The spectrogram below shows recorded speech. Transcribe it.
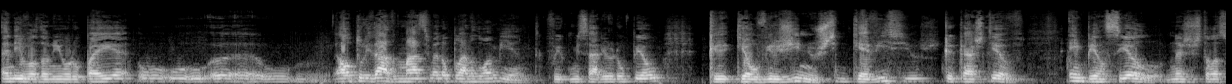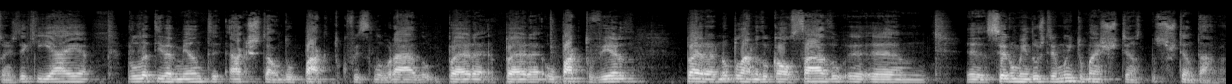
a nível da União Europeia, o, o, o, autoridade máxima no plano do ambiente, que foi o Comissário Europeu, que, que é o Virgínios Sinquevicius, que cá esteve em Pencelo, nas instalações da Quiaia, relativamente à questão do pacto que foi celebrado para, para o Pacto Verde, para, no plano do calçado, eh, eh, eh ser uma indústria muito mais sustentável.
